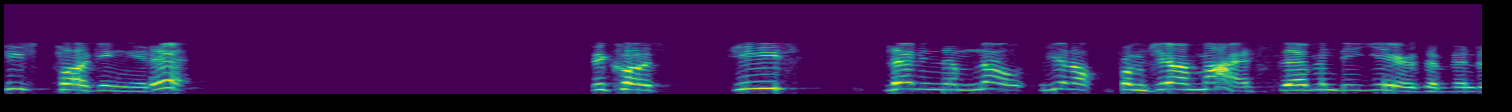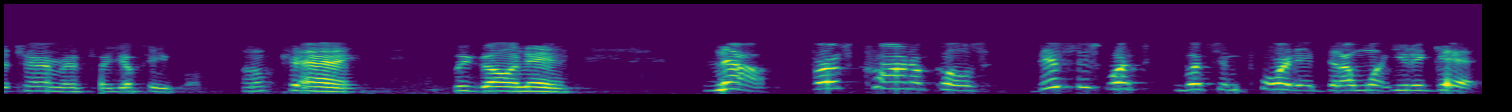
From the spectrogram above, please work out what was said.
He's plugging it in. Because he's letting them know, you know, from Jeremiah, 70 years have been determined for your people. Okay, we're going in. Now, First Chronicles, this is what's, what's important that I want you to get.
